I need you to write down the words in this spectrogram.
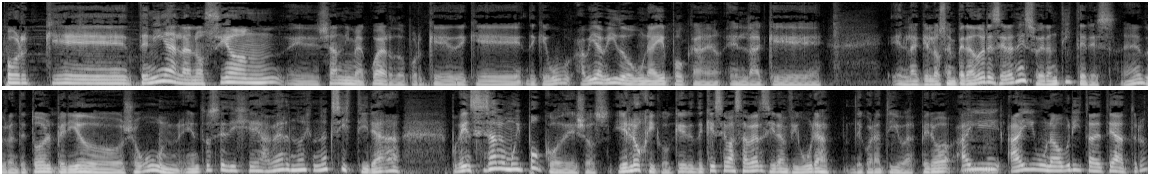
Porque tenía la noción, eh, ya ni me acuerdo, porque de que, de que había habido una época en la que en la que los emperadores eran eso, eran títeres, ¿eh? durante todo el periodo shogun. Y entonces dije, a ver, no, no existirá, porque se sabe muy poco de ellos, y es lógico, que, ¿de qué se va a saber si eran figuras decorativas? Pero hay, hay una obrita de teatro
